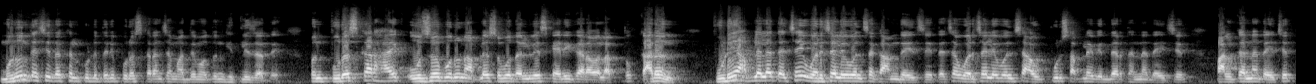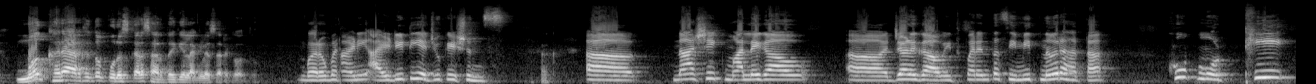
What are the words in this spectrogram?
म्हणून त्याची दखल कुठेतरी पुरस्कारांच्या माध्यमातून घेतली जाते. पण पुरस्कार हा एक ओझं बनून आपल्यासोबत ऑलवेज कॅरी करावा लागतो. कारण पुढे आपल्याला त्याच्याही वरच्या लेवलचं काम द्यायचे त्याच्या वरच्या लेवलचे आउटपुट्स आपल्या विद्यार्थ्यांना द्यायचे पालकांना द्यायचे मग खऱ्या अर्थी तो पुरस्कार सार्थकी लागल्यासारखं होतो. बरोबर. आणि I D T educations Nashik Malegaon Jalgaon इथपर्यंत सीमित न राहता खूप मोठी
